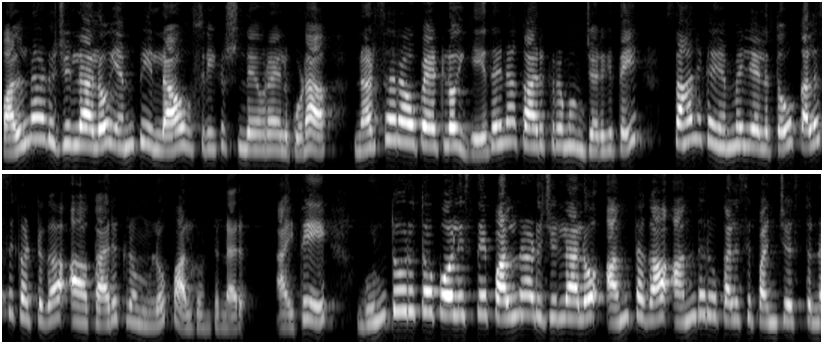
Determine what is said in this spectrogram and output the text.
పల్నాడు జిల్లాలో ఎంపీ లావు శ్రీకృష్ణదేవరాయలు కూడా నర్సారావుపేటలో ఏదైనా కార్యక్రమం జరిగితే స్థానిక ఎమ్మెల్యేలతో కలసికట్టుగా ఆ కార్యక్రమంలో పాల్గొంటున్నారు. అయితే గుంటూరుతో పోలిస్తే పల్నాడు జిల్లాలో అంతగా అందరూ కలిసి పనిచేస్తున్న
